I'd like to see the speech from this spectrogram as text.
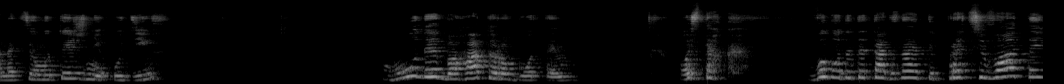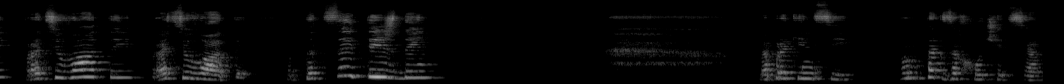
А на цьому тижні у Дів буде багато роботи. Ось так. Ви будете так, знаєте, працювати, працювати, працювати. Тобто цей тиждень наприкінці вам так захочеться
